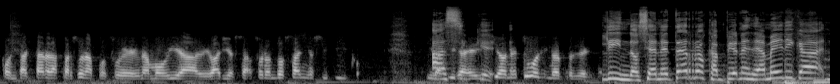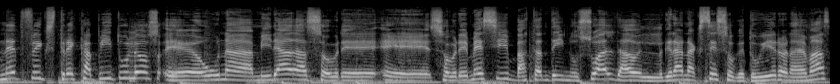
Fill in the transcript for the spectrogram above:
contactar a las personas, pues fue una movida de varios, fueron dos años y pico. Y la Así que- estuvo lindo el proyecto. Lindo, sean eternos, campeones de América, Netflix, tres capítulos, eh, una mirada sobre, eh, sobre Messi, bastante inusual, dado el gran acceso que tuvieron además.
